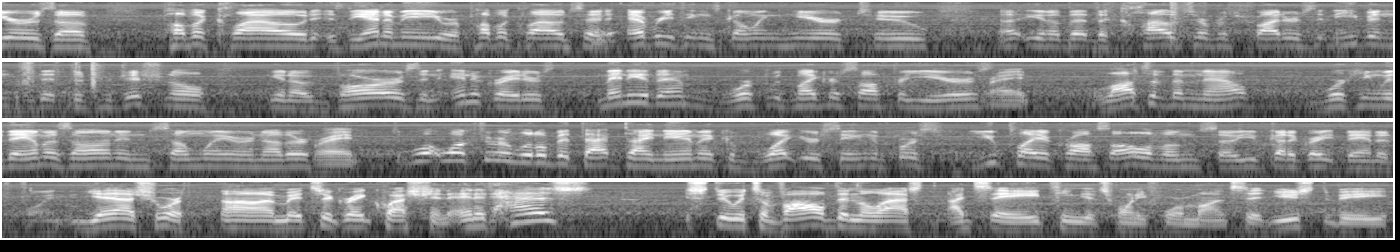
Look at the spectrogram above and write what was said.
years of public cloud is the enemy, or public cloud said everything's going here to, uh, you know, the, the cloud service providers and even the, the traditional, you know, VARs and integrators, many of them worked with Microsoft for years. Right. Lots of them now working with Amazon in some way or another. Right. Walk through a little bit that dynamic of what you're seeing. Of course, you play across all of them, so you've got a great vantage point. Yeah, sure. Um, it's a great question. And it has, Stu, it's evolved in the last, I'd say 18 to 24 months. It used to be,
